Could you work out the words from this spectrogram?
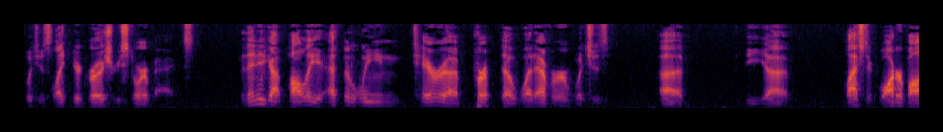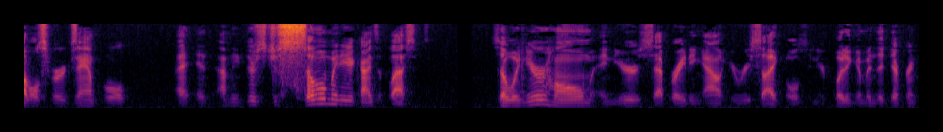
which is like your grocery store bags. And then you got polyethylene terra prypta, whatever, which is uh, the uh, plastic water bottles, for example. I, I mean, there's just so many kinds of plastics. So when you're home and you're separating out your recycles and you're putting them in the different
